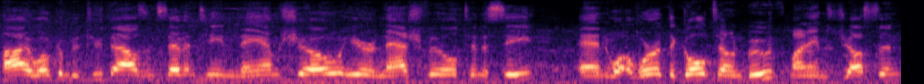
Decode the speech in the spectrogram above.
Hi, welcome to 2017 NAMM show here in Nashville, Tennessee. And we're at the Goldtone booth. My name is Justin,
